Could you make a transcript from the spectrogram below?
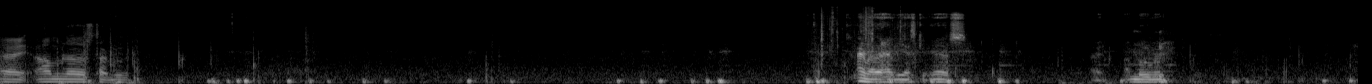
Alright, I'm gonna start moving. I'd rather have the SKS. Alright, I'm moving. What the fuck?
